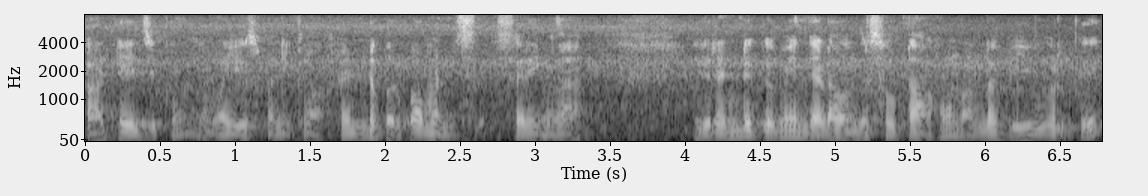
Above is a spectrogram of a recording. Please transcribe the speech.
காட்டேஜுக்கும் நம்ம யூஸ் பண்ணிக்கலாம். ரெண்டு பெர்ஃபார்மன்ஸ் சரிங்களா? இது ரெண்டுக்குமே இந்த இடம் வந்து சூட் ஆகும். நல்ல வியூ இருக்குது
